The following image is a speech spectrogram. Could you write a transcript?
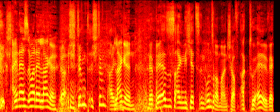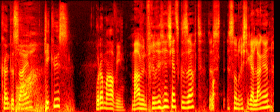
Einer ist immer der Lange. Ja, stimmt, stimmt eigentlich. Langen. Wer, wer, ist es eigentlich jetzt in unserer Mannschaft aktuell? Wer könnte es Boah. sein? Tiküs oder Marvin? Marvin Friedrich hätte ich jetzt gesagt. Das Ma ist so ein richtiger Langen.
